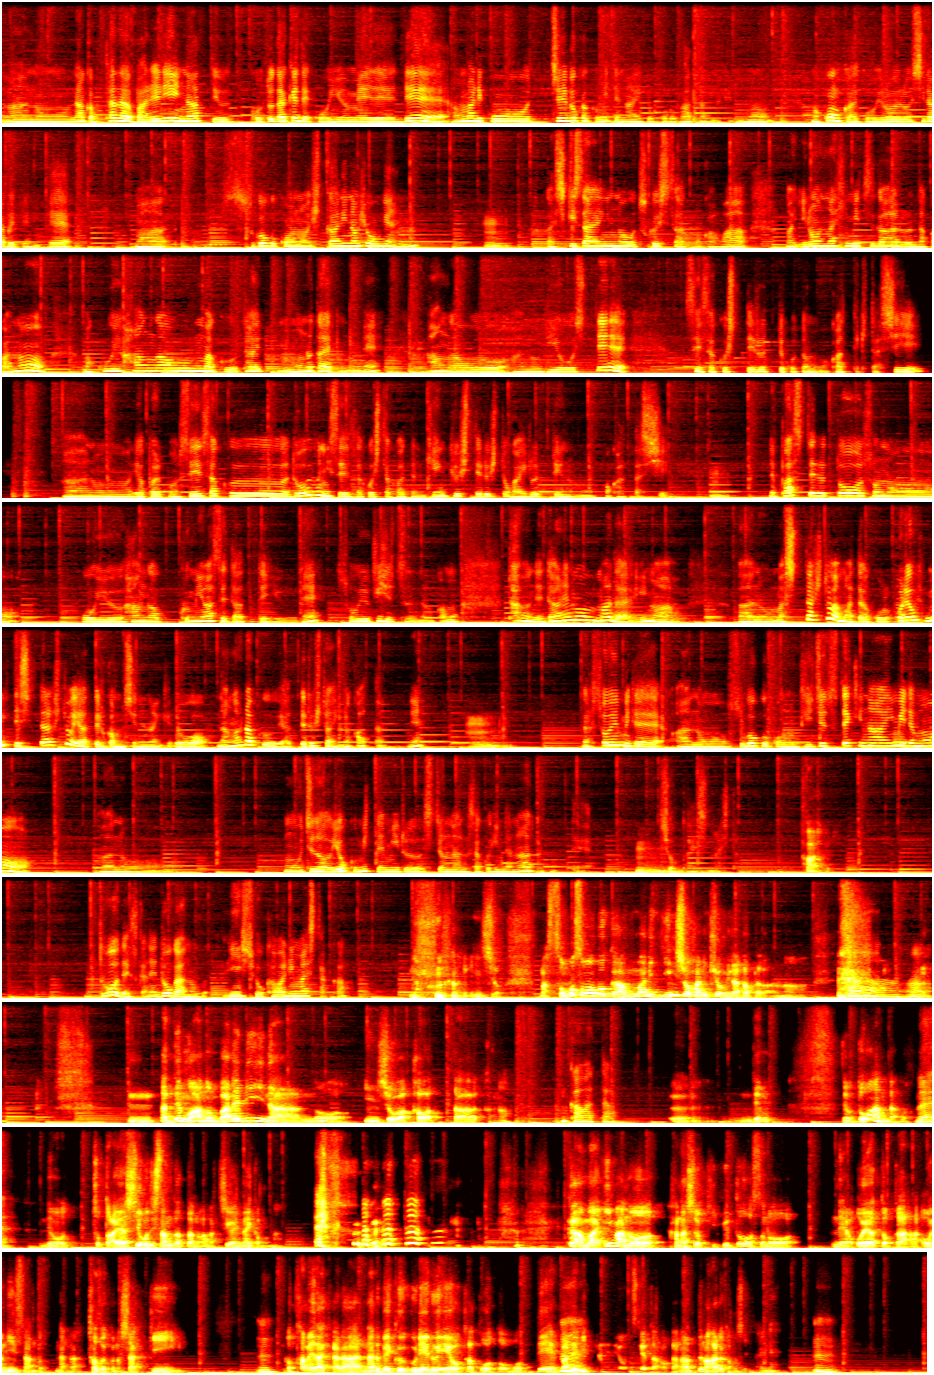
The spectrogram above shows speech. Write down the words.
あのなんかただバレリーナっていうことだけでこう有名であんまりこう注意深く見てないところがあったんだけども、まあ、今回こういろいろ調べてみて、まあ、すごくこの光の表現うん色彩の美しさとかは、まあ、いろんな秘密がある中の、まあ、こういう版画をうまくタイプモノタイプのね版画をあの利用して制作してるってことも分かってきたしあのやっぱりこの制作どういうふうに制作したかっていうのを研究してる人がいるっていうのも分かったしうんでパステルとそのこういう版画を組み合わせたっていうねそういう技術なんかも多分ね誰もまだ今あの、まあ、知った人はまたこれこれを見て知った人はやってるかもしれないけど長らくやってる人はいなかったんだよね。うんだそういう意味であのすごくこの技術的な意味でもあのもう一度よく見てみる必要のある作品だなと思ってうん。紹介しました。はい。どうですかね？ドガの印象変わりましたか？印象まあそもそも僕あんまり印象派に興味なかったからな。ああ、うん、あでもあのバレリーナの印象は変わったかな、うん、変わった。うん、でもでもどうなんだろうね。でもちょっと怪しいおじさんだったのは違いないかもな かまあ今の話を聞くとそのね親とかお兄さんとなんか家族の借金うん、のためだからなるべく売れる絵を描こうと思ってバレリーナの絵をつけたのかなっていうのはあるかもしれないね、うん、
